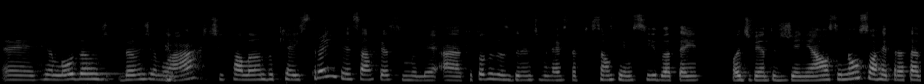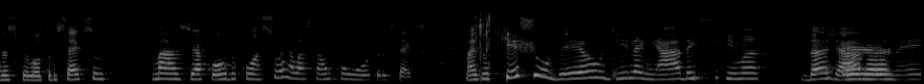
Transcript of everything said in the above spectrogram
é, Hello D'Angelo Art, falando que é estranho pensar que, as mulher, ah, que todas as grandes mulheres da ficção tenham sido até o advento de Jane Austen, não só retratadas pelo outro sexo, mas de acordo com a sua relação com o outro sexo. Mas o que choveu de lenhada em cima da Jasmine, é. né?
